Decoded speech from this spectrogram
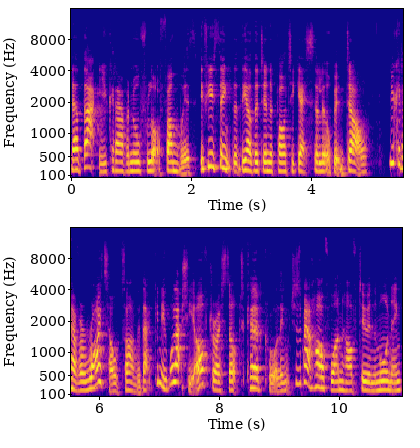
Now, that you could have an awful lot of fun with. If you think that the other dinner party guests are a little bit dull, you could have a right old time with that, couldn't you? Well, actually, after I stopped curb crawling, which was about half one, half two in the morning,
